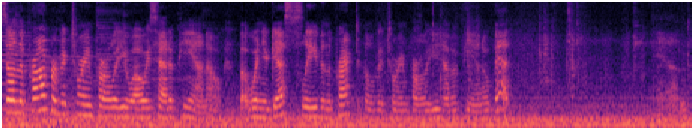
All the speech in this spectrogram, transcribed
So in the proper Victorian parlor, you always had a piano, but when your guests leave in the practical Victorian parlor, you have a piano bed. And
